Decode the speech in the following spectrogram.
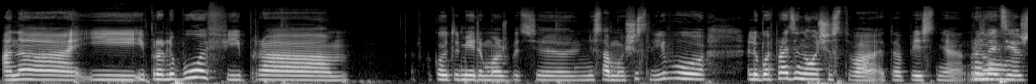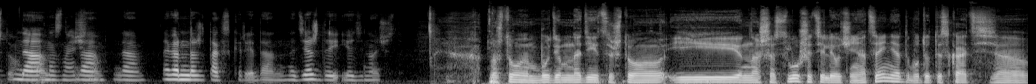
Она и, и про любовь, и про какой-то мере, может быть, э, не самую счастливую любовь, про одиночество. Это песня. Про Но- надежду, Да, однозначно. Да, да. Наверное, даже так скорее, да. Надежда и одиночество. Ну что, будем надеяться, что и наши слушатели очень оценят, будут искать э,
